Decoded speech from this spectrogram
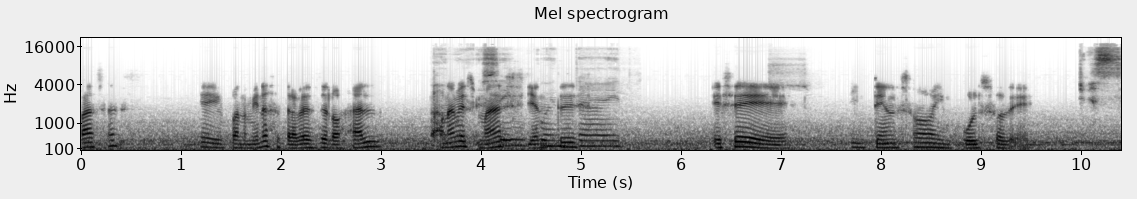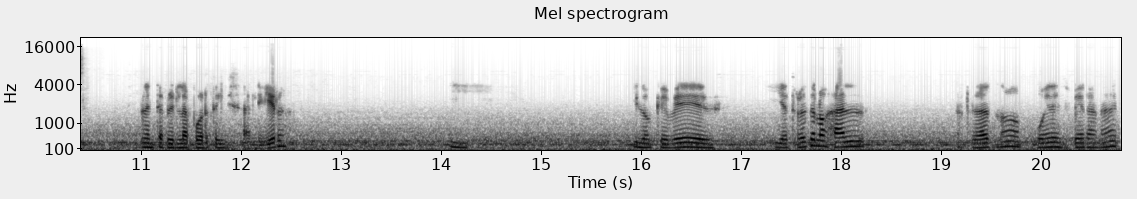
Pasas y cuando miras a través del ojal una vez más sientes 50 y- ese intenso impulso de Yes. simplemente abrir la puerta y salir. Y, y lo que ves, y a través del ojal, en realidad no puedes ver a nadie.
